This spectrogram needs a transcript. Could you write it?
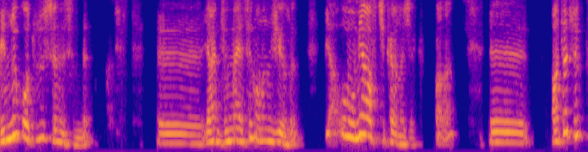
1933 senesinde e, yani Cumhuriyet'in 10. yılı bir umumi af çıkarılacak falan. E, Atatürk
